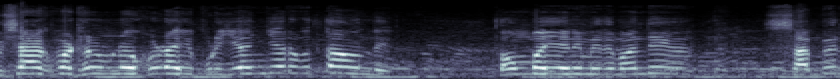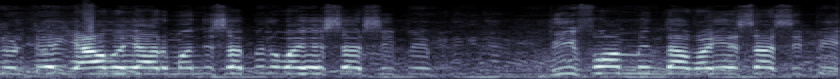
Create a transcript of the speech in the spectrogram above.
విశాఖపట్నంలో కూడా ఇప్పుడు ఏం జరుగుతూ ఉంది? తొంభై ఎనిమిది మంది సభ్యులుంటే యాభై ఆరు మంది సభ్యులు వైఎస్ఆర్సీపీ బీఫామ్ మీద వైఎస్ఆర్సీపీ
